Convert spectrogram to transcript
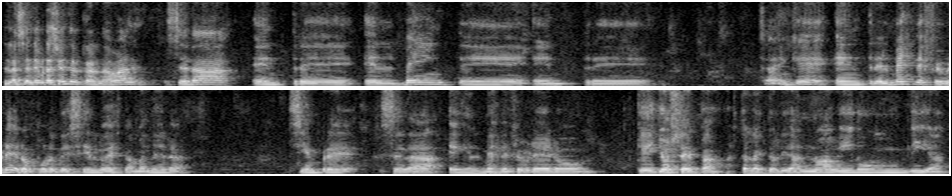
la celebración del carnaval se da entre el 20, entre, ¿saben qué? Entre el mes de febrero, por decirlo de esta manera, siempre se da en el mes de febrero, que yo sepa, hasta la actualidad, no ha habido un día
